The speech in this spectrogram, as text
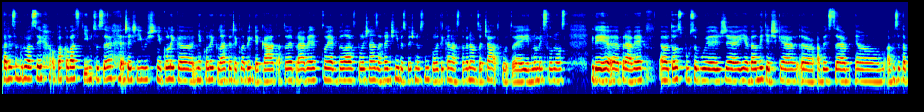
tady se budu asi opakovat s tím, co se řeší už několik, několik let, řekla bych dekád, a to je právě to, jak byla společná zahraniční bezpečnostní politika nastavena od začátku. To je jednomyslnost, kdy eh, právě eh, to způsobuje, že je velmi těžké, eh, aby se, aby se, ta,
